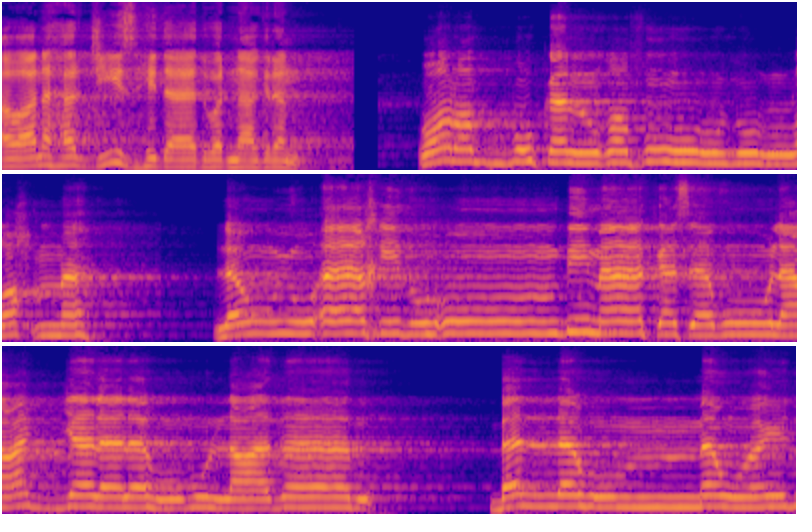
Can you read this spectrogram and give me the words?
ئەوانە هەرگیز هیدایەت وەرناگرن. وربك الغفور ذو الرحمة لو يؤاخذهم بما كسبوا لعجل لهم العذاب بل لهم موعد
